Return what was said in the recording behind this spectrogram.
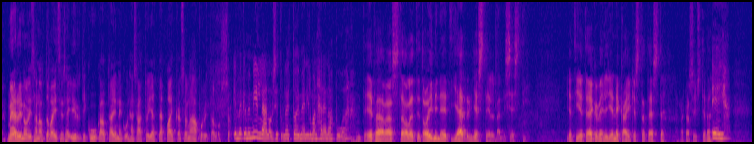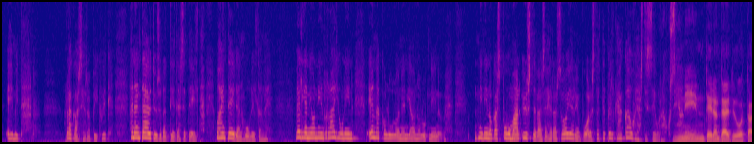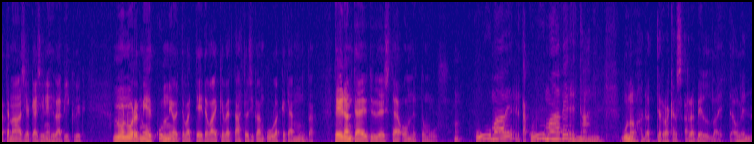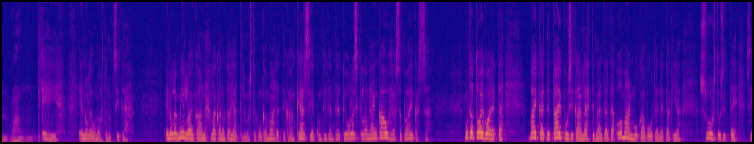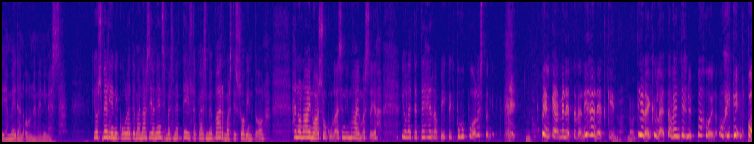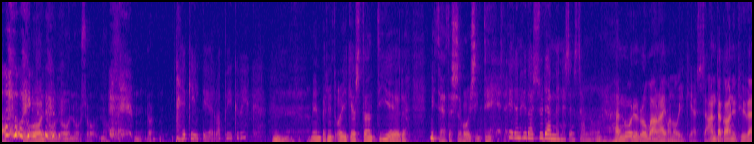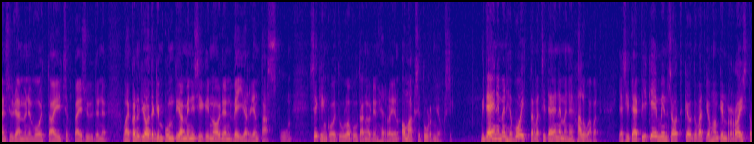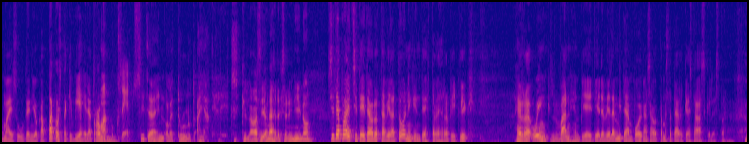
Merin oli sanottava itsensä irti kuukautta ennen kuin hän saattoi jättää paikkansa naapuritalossa. Emmekä me millään olisi tulleet toimeen ilman hänen apuaan. Tepä vasta olette toimineet järjestelmällisesti. Ja tietääkö veljenne kaikesta tästä, rakas ystävä? Ei, ei mitään. Rakas herra Pickwick, hänen täytyy saada tietää se teiltä, vain teidän huuliltanne. Veljeni on niin raju, niin ennakkoluuloinen ja on ollut niin, niin innokas puhumaan ystävänsä herra Sawyerin puolesta, että pelkään kauheasti seurauksia. Niin, teidän täytyy ottaa tämä asia käsiin, hyvä Pickwick. Nuo nuoret miehet kunnioittavat teitä, vaikka eivät tahtoisikaan kuulla ketään muuta. Teidän täytyy estää onnettomuus. Hm. Kuumaa verta, kuumaa verta. Mm. Unohdatte, rakas Arabella, että olen vanki. Ei, en ole unohtanut sitä. En ole milloinkaan lakannut ajattelemasta, kuinka mahdattekaan kärsiä, kun teidän täytyy oleskella näin kauheassa paikassa. Mutta toivoin, että vaikka ette taipuisikaan lähtemään tältä oman mukavuutenne takia, suostuisitte siihen meidän onnemme nimessä. Jos veljeni kuulee tämän asian ensimmäisenä teiltä, pääsemme varmasti sovintoon. Hän on ainoa sukulaiseni maailmassa ja jollette te, herra Pickwick, puhu puolestani. No. Pelkään menettäväni hänetkin. No, no. Tiedän kyllä, että olen tehnyt pahoin, oikein pahoin. No, no, no, no, so, no. no. Kiltti herra Pickwick. Hmm. Enpä nyt oikeastaan tiedä. Mitä tässä voisin tehdä? Teidän hyvä sydämenne sen sanoo. Hän nuori rouva on aivan oikeassa. Antakaa nyt hyvän sydämenne voittaa itsepäisyytenne, vaikka nyt joitakin puntia menisikin noiden veijarien taskuun. Sekin koituu lopulta noiden herrojen omaksi turmioksi. Mitä enemmän he voittavat, sitä enemmän he haluavat. Ja sitä pikemmin sotkeutuvat johonkin roistomaisuuteen, joka pakostakin vie heidät romahdukseen. Sitä en ole tullut ajatelleeksi. Kyllä asia nähdäkseni niin on. Sitä paitsi teitä odottaa vielä toinenkin tehtävä, herra Pickwick. Herra Winkle, vanhempi, ei tiedä vielä mitään poikansa ottamasta tärkeästä askeleesta.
